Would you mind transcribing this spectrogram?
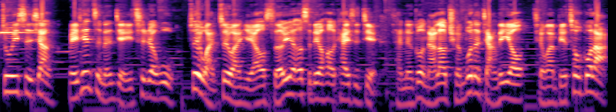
注意事项：每天只能解一次任务，最晚最晚也要十二月二十六号开始解，才能够拿到全部的奖励哦，千万别错过啦！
